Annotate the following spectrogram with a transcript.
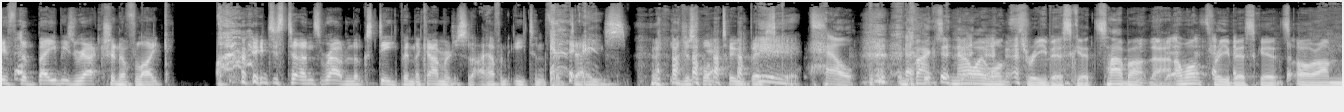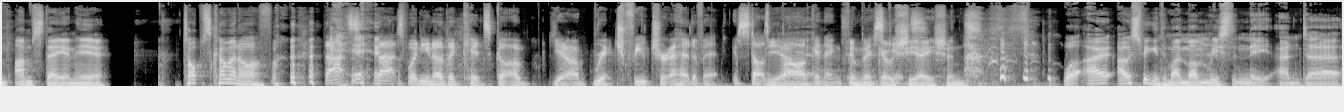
if the baby's reaction of like. it just turns around, looks deep in the camera, just like, I haven't eaten for days. I just want two biscuits. Help. In fact, now I want three biscuits. How about that? I want three biscuits, or I'm I'm staying here. Top's coming off. That's that's when you know the kid's got a you know a rich future ahead of it. It starts Yeah. bargaining for in biscuits. negotiations. Well, I, I was speaking to my mum recently, and uh,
